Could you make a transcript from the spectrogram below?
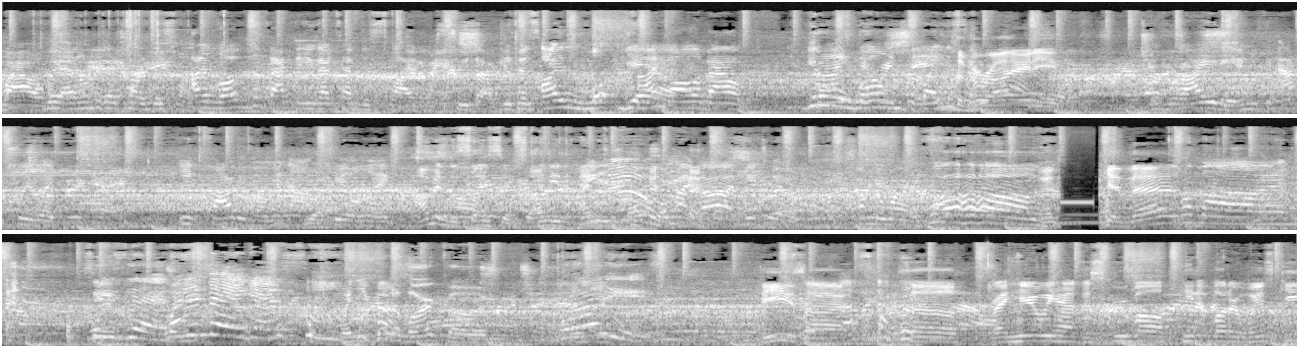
Wow. wait, I don't think I tried this one. I love the fact that you guys have the sliders too, though, because I love. Yeah. I'm all about Get trying overwhelmed different by things, The variety. The variety, and you can actually like eat five of them and not Yeah. feel like. I'm indecisive, so I need. I Me need too. Oh my god, me too. I'm the worst. Oh, Let's get that. Come on. What is this? When in Vegas. when you go to barcode, What are these? These are so right here we have the screwball peanut butter whiskey.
